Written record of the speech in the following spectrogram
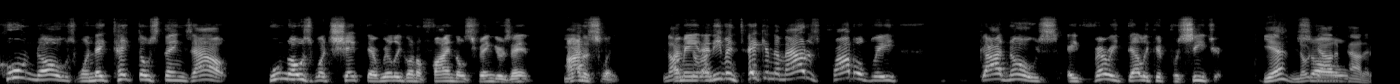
who knows when they take those things out? Who knows what shape they're really going to find those fingers in? Yeah. Honestly. No, I mean, right. and even taking them out is probably, God knows, a very delicate procedure. Yeah, no doubt about it.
